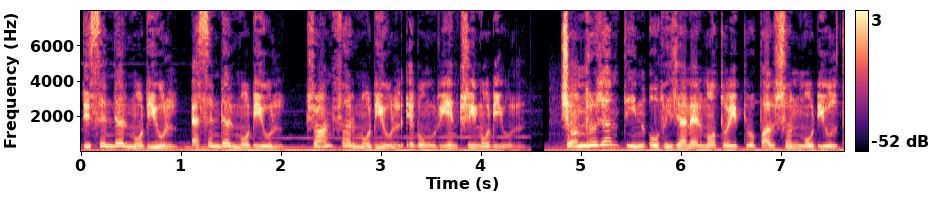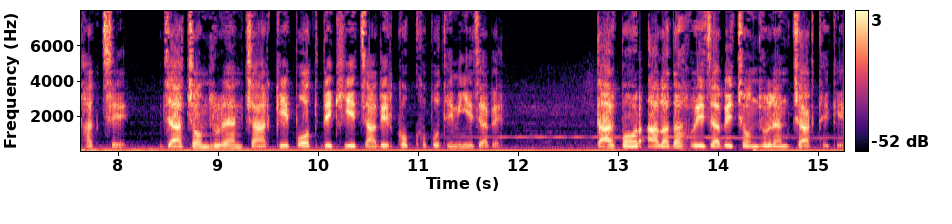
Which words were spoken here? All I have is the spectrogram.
descender module ascender module transfer module এবং রিএন্ট্রি মডিউল চন্দ্রযান তিন অভিযানের মতোই প্রোপালসন মডিউল থাকছে, যা চন্দ্রযান চারকে পথ দেখিয়ে চাঁদের কক্ষপথে নিয়ে যাবে। তারপর আলাদা হয়ে যাবে চন্দ্রযান চার থেকে।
